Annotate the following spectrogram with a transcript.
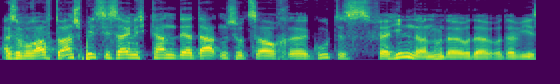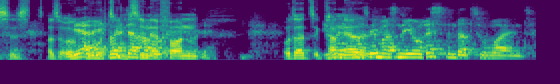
Also worauf du anspielst, ist eigentlich, kann der Datenschutz auch äh, Gutes verhindern oder, oder, oder wie ist es? Also ja, gut im Sinne auch, von... Oder kann er... Sehen, was eine Juristin dazu meint.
